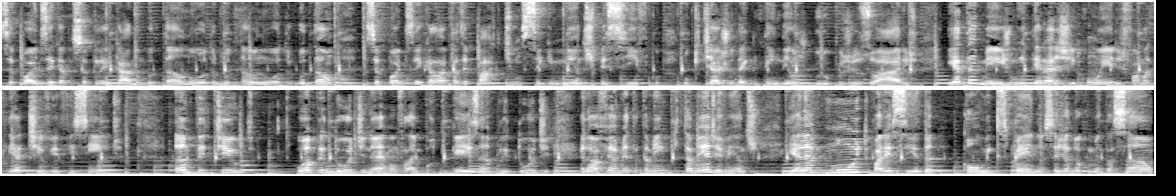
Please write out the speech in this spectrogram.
você pode dizer que a pessoa clicar no botão, no outro botão, no outro botão, você pode dizer que ela vai fazer parte de um segmento específico, o que te ajuda a entender os grupos de usuários e até mesmo interagir com eles de forma criativa e eficiente. Amplitude o Amplitude, né, vamos falar em português, Amplitude, ela é uma ferramenta também que também é de eventos e ela é muito parecida com o Mixpanel, seja documentação,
